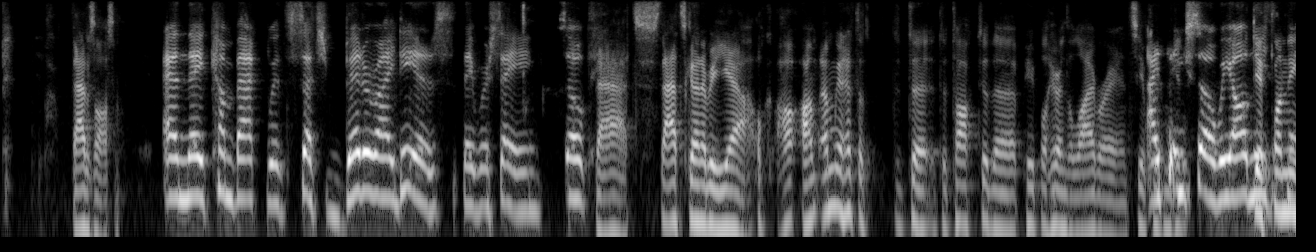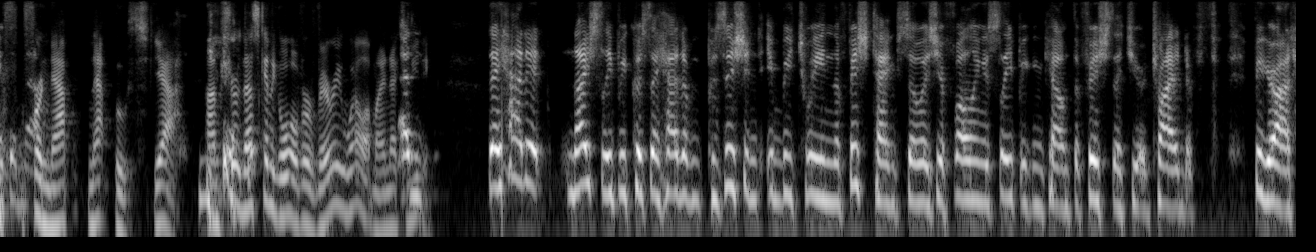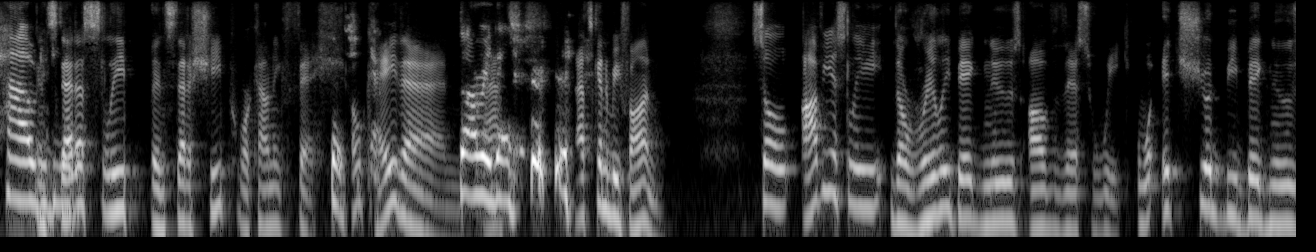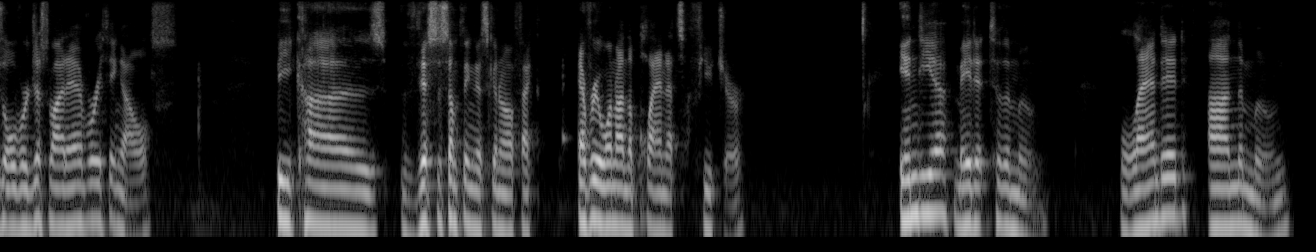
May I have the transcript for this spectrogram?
That is awesome. And they come back with such better ideas, they were saying. So That's that's gonna be yeah. I'm, I'm gonna have to, to to talk to the people here in the library and see if we I can think get, so. We all need get funding take a nap. for nap nap booths. Yeah, I'm sure that's gonna go over very well at my next And- meeting. They had it nicely because they had them positioned in between the fish tanks. So as you're falling asleep, you can count the fish that you're trying to f- figure out how to Instead do. of sleep, instead of sheep, we're counting fish. Fish, yeah. okay, then. Sorry, then. That's- that's going to be fun. So, obviously, the really big news of this week, it should be big news over just about everything else because this is something that's going to affect everyone on the planet's future. India made it to the moon, landed on the moon,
